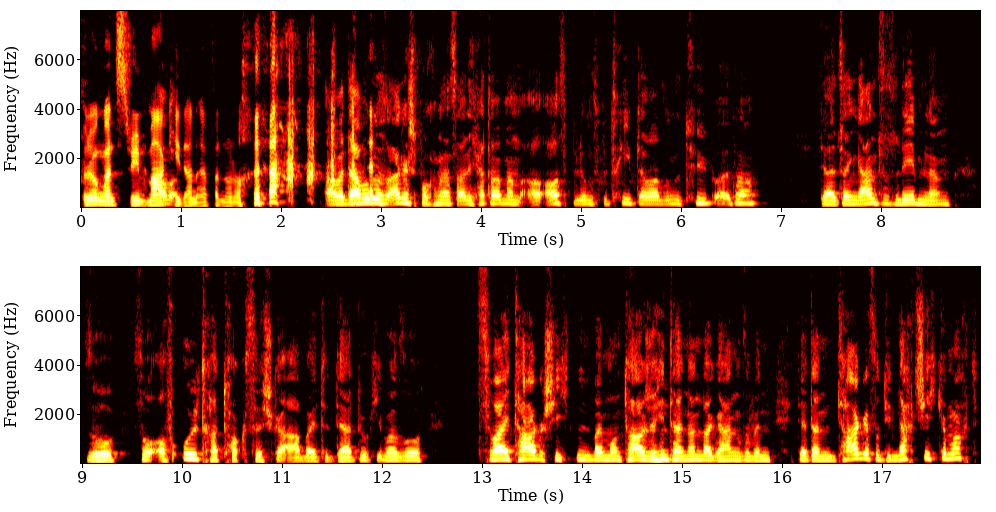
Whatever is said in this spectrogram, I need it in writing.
Und irgendwann streamt Marky dann einfach nur noch. Aber da, wo du es angesprochen hast, Alter, ich hatte in meinem Au- Ausbildungsbetrieb, da war so ein Typ, Alter, der hat sein ganzes Leben lang so, so auf ultratoxisch gearbeitet. Der hat wirklich immer so zwei Tagesschichten bei Montage hintereinander gehangen. So, wenn, der hat dann die Tages- und die Nachtschicht gemacht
